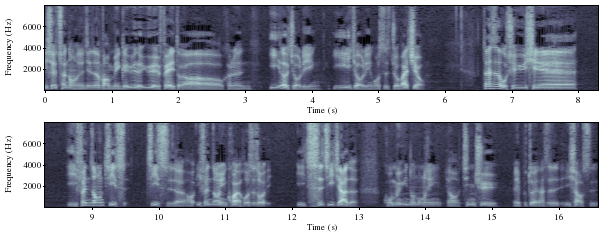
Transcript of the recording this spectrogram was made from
一些传统的健身房，每个月的月费都要可能一二九零、一一九零或是九百九。但是我去一些以分钟计时计时的哦，一分钟一块，或是说以次计价的国民运动中心哦，进去哎不对，那是一小时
